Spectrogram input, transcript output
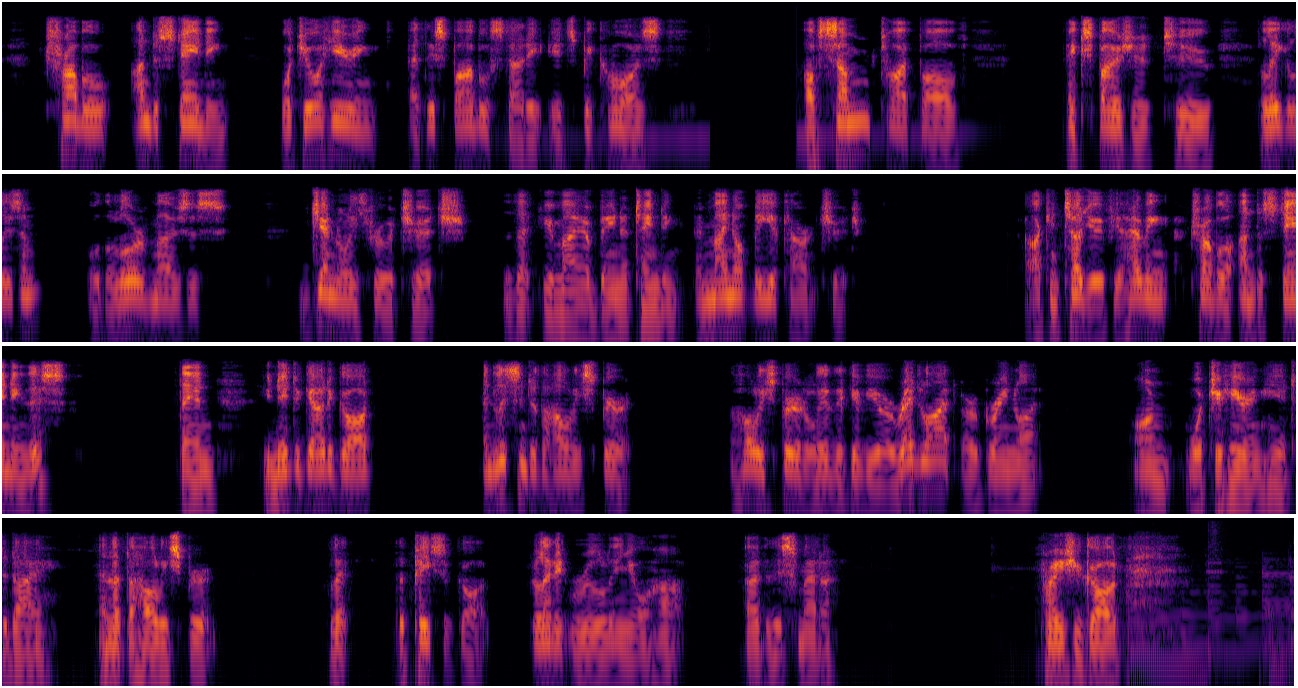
trouble understanding what you're hearing at this Bible study, it's because of some type of exposure to legalism or the law of Moses, generally through a church that you may have been attending. It may not be your current church. I can tell you if you're having trouble understanding this, then you need to go to God and listen to the Holy Spirit. The Holy Spirit will either give you a red light or a green light on what you're hearing here today. And let the Holy Spirit, let the peace of God, let it rule in your heart over this matter. Praise you, God.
